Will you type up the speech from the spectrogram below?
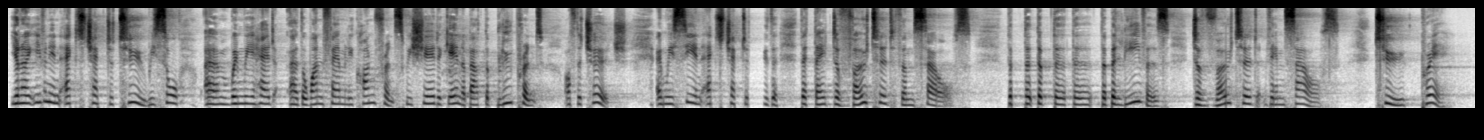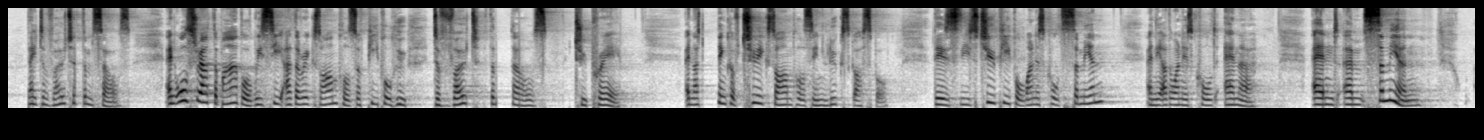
You know, even in Acts chapter 2, we saw um, when we had uh, the One Family Conference, we shared again about the blueprint of the church. And we see in Acts chapter 2 that, they devoted themselves. The, the, the, the, the, the believers devoted themselves to prayer. They devoted themselves. And all throughout the Bible, we see other examples of people who devote themselves to prayer. And I think of two examples in Luke's gospel. There's these two people, one is called Simeon, and the other one is called Anna. And um, Simeon,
